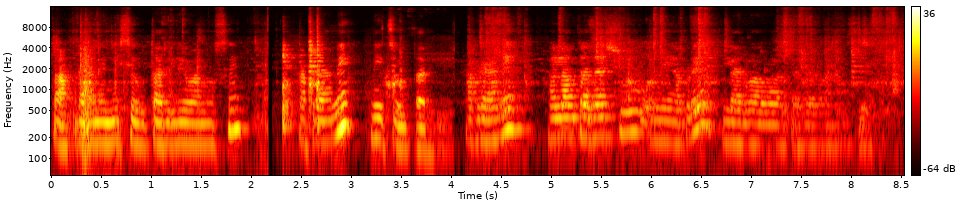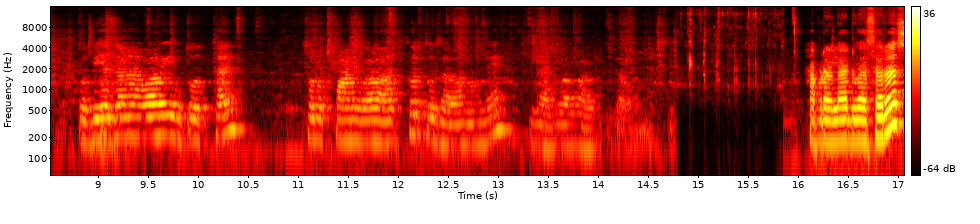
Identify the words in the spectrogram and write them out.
તો આપણે આને નીચે ઉતારી લેવાનું છે. આપણે આને નીચે ઉતારી આપણે આને હલાવતા જઈશું અને આપણે લાડવા વાળતા જવાનું છે. તો બે જણા વાળીએ તો જ થાય. થોડોક પાણીવાળો હાથ કરતું જવાનું ને લાડવા વાળતું જવાનું આપણા લાડવા સરસ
